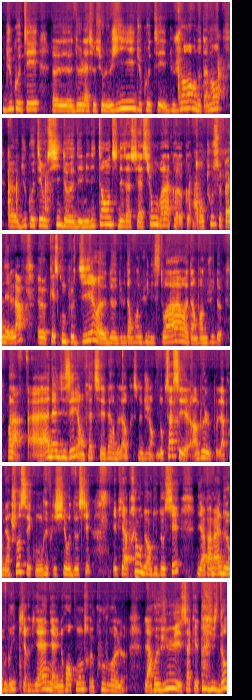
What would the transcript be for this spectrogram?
du côté euh, de la sociologie, du côté du genre notamment, euh, du côté aussi de, des militantes, des associations, voilà, dans tout ce panel-là, euh, qu'est-ce qu'on peut dire d'un point de vue de l'histoire, d'un point de vue de, voilà, analyser en fait ces verbes-là au prisme du genre. Donc ça c'est un peu la première chose, c'est qu'on réfléchit au dossier, et puis après en dehors du dossier, il y a pas mal de rubriques qui reviennent, il y a une rencontre couvre la revue et ça qui est pas évident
